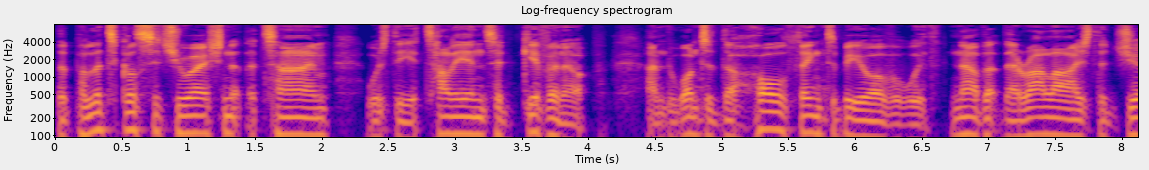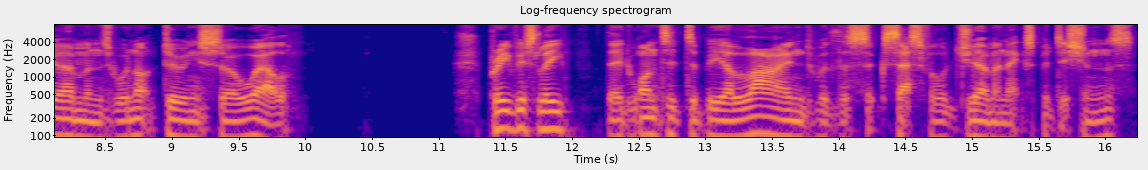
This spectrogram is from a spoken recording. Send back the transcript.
The political situation at the time was the Italians had given up and wanted the whole thing to be over with now that their allies, the Germans, were not doing so well. Previously, they'd wanted to be aligned with the successful German expeditions.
